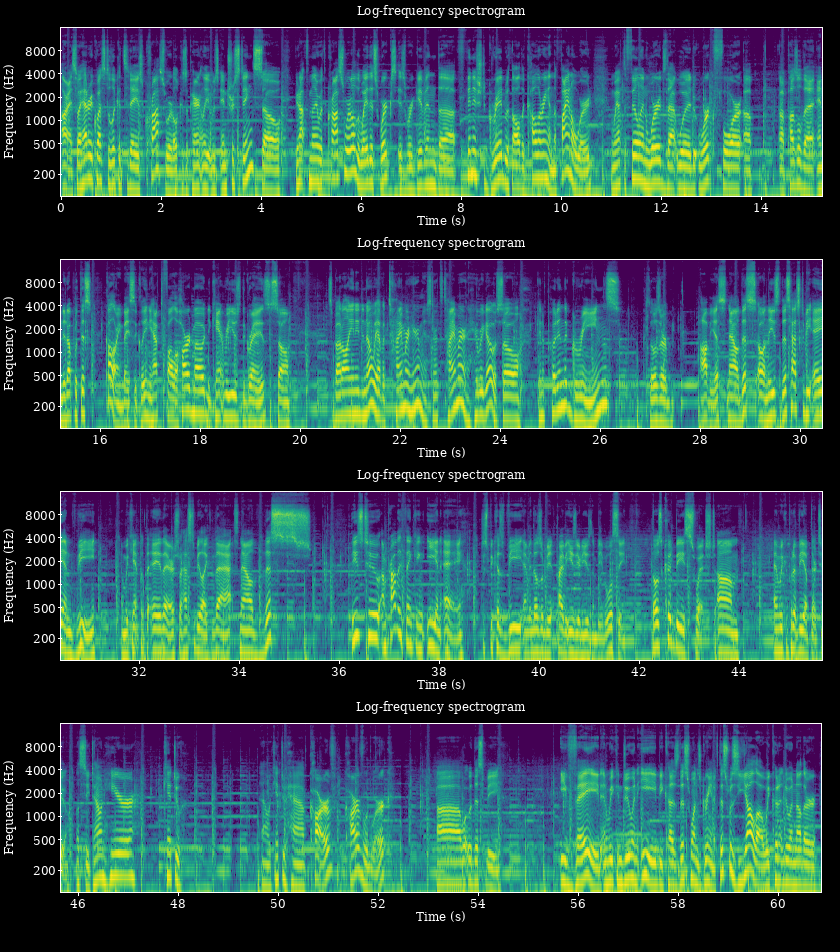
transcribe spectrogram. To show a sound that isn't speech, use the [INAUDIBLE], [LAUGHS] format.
All right, so I had a request to look at today's crosswordle because apparently it was interesting. So if you're not familiar with crosswordle, the way this works is we're given the finished grid with all the coloring and the final word, and we have to fill in words that would work for a, a puzzle that ended up with this coloring, basically. And you have to follow hard mode, and you can't reuse the grays. So that's about all you need to know. We have a timer here. I'm gonna start the timer, and here we go. So I'm gonna put in the greens, because those are obvious. Now this, oh, and these, this has to be A and V, and we can't put the A there, so it has to be like that. Now this, these two, I'm probably thinking E and A, just because V, I mean, those would be probably easier to use than B, but we'll see. Those could be switched. Um, and we could put a V up there too. Let's see, down here, can't do, now we can't do have, carve. Carve would work. Uh, what would this be? Evade, and we can do an E because this one's green. If this was yellow, we couldn't do another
